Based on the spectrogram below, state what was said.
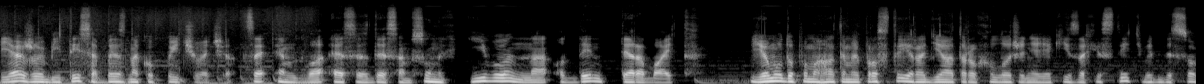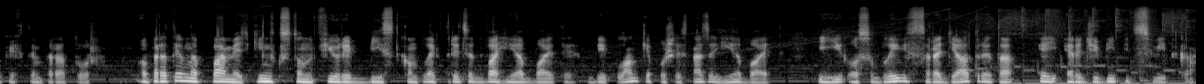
Як же обійтися без накопичувача? Це M2 SSD Samsung Evo на 1 ТБ. Йому допомагатиме простий радіатор охолодження, який захистить від високих температур. Оперативна пам'ять Kingston Fury Beast комплект 32 ГБ, дві планки по 16 ГБ. Її особливість радіатори та ARGB підсвітка.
